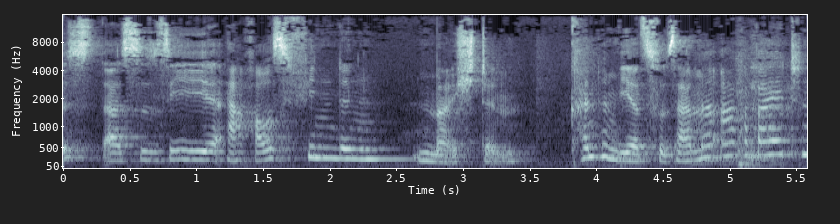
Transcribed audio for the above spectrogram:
ist, dass sie herausfinden möchten, können wir zusammenarbeiten?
